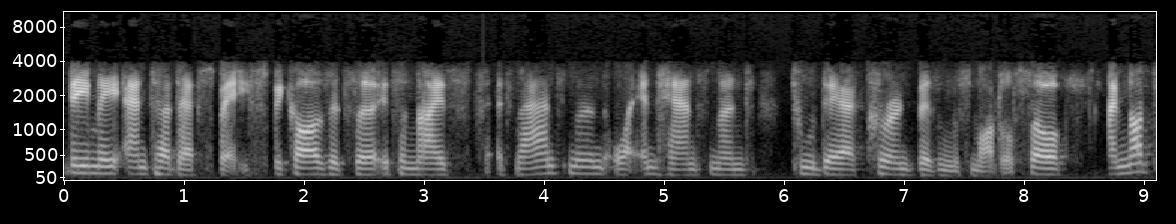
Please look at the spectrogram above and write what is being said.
they may enter that space because it's a it's a nice advancement or enhancement to their current business model. So I'm not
